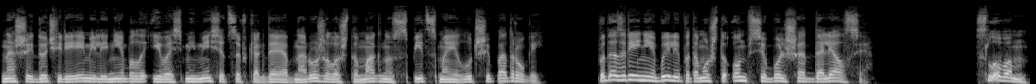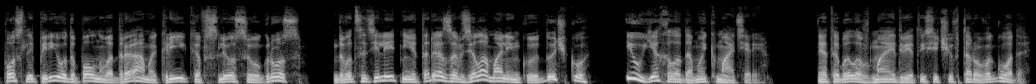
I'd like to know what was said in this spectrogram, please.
Нашей дочери Эмили не было и восьми месяцев, когда я обнаружила, что Магнус спит с моей лучшей подругой. Подозрения были, потому что он все больше отдалялся. Словом, после периода полного драмы, криков, слез и угроз, двадцатилетняя Тереза взяла маленькую дочку и уехала домой к матери. Это было в мае 2002 года.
